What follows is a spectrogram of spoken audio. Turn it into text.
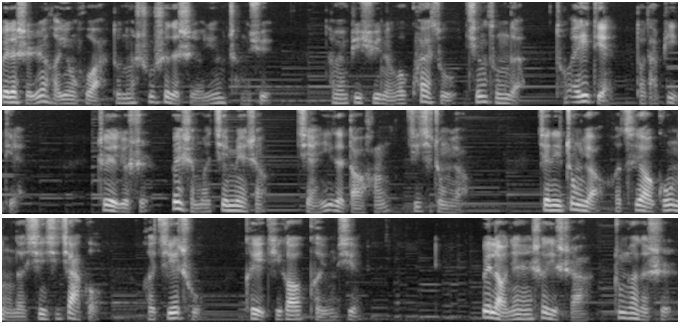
为了使任何用户啊都能舒适的使用应用程序，他们必须能够快速、轻松的从 A 点到达 B 点。这也就是为什么界面上简易的导航极其重要。建立重要和次要功能的信息架构和接触，可以提高可用性。为老年人设计时啊，重要的是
